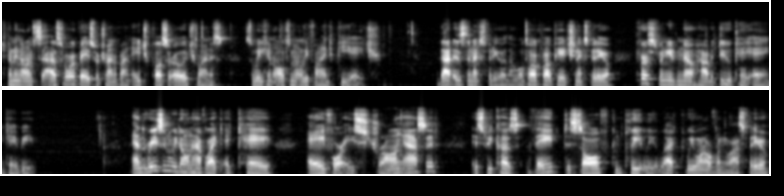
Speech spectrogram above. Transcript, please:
depending on if it's acid or a base, we're trying to find H plus or OH minus, so we can ultimately find pH. That is the next video, though. We'll talk about pH next video. First, we need to know how to do Ka and Kb. And the reason we don't have, like, a K a for a strong acid is because they dissolve completely, like we went over in the last video.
